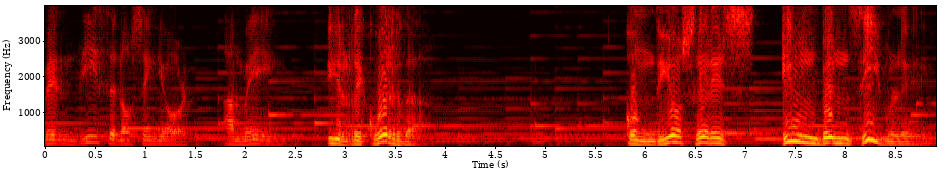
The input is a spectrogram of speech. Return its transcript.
bendícenos Señor. Amén. Y recuerda, con Dios eres invencible.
